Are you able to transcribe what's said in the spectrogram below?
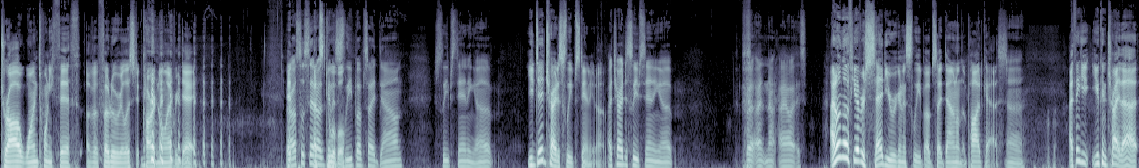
draw 125th of a photorealistic cardinal every day. I also said I was gonna sleep upside down, sleep standing up. You did try to sleep standing up. I tried to sleep standing up, but I not I always I don't know if you ever said you were gonna sleep upside down on the podcast. uh I think you you can try that.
